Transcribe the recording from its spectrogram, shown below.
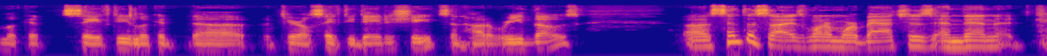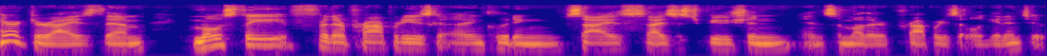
Look at safety, look at uh, material safety data sheets and how to read those. Uh, synthesize one or more batches and then characterize them mostly for their properties, uh, including size, size distribution, and some other properties that we'll get into.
